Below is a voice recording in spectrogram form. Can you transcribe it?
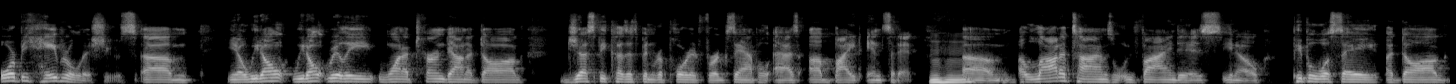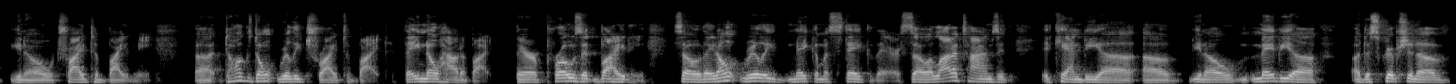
or behavioral issues. Um, you know, we don't we don't really want to turn down a dog just because it's been reported, for example, as a bite incident. Mm-hmm. Um, a lot of times, what we find is, you know, people will say a dog, you know, tried to bite me. Uh, dogs don't really try to bite; they know how to bite. They're pros at biting, so they don't really make a mistake there. So a lot of times, it it can be a, a you know, maybe a a description of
